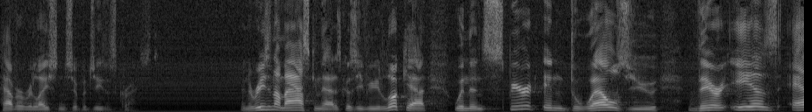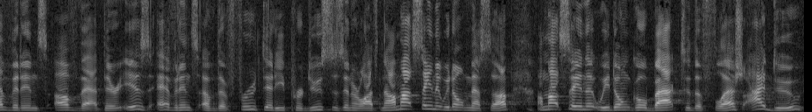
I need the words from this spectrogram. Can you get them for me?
have a relationship with Jesus Christ? And the reason I'm asking that is because if you look at when the Spirit indwells you, there is evidence of that. There is evidence of the fruit that He produces in our lives. Now, I'm not saying that we don't mess up. I'm not saying that we don't go back to the flesh. I do,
